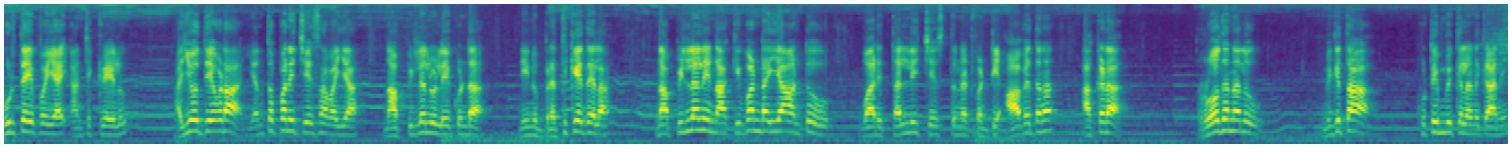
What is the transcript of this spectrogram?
పూర్తయిపోయాయి. అంత్యక్రియలు అయ్యో దేవుడా ఎంత పని చేశావయ్యా? నా పిల్లలు లేకుండా నేను బ్రతికేదేలా? నా పిల్లల్ని నాకు ఇవ్వండి అయ్యా అంటూ వారి తల్లి చేస్తున్నటువంటి ఆవేదన. అక్కడ రోదనలు మిగతా కుటుంబీకులను కానీ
